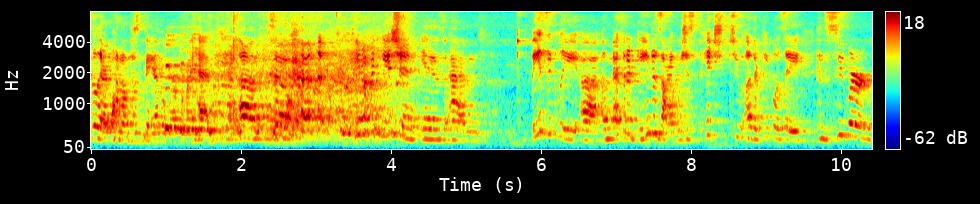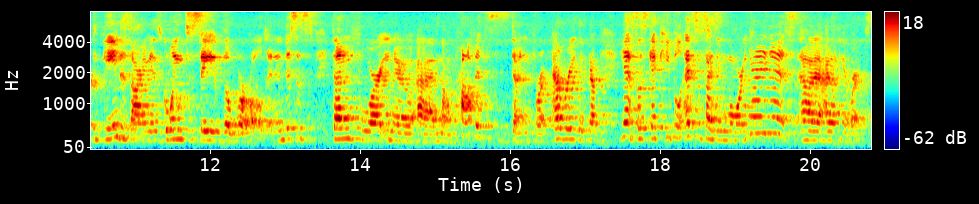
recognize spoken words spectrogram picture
really, I want to just ban the word from my head. Um, so gamification is um, basically uh, a method of game design which is pitched to other people as a consumer game design is going to save the world. And, and this is done for, you know, uh, nonprofits, done for everything. Yes, let's get people exercising more. Yeah, it is. Uh, I don't think it works.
